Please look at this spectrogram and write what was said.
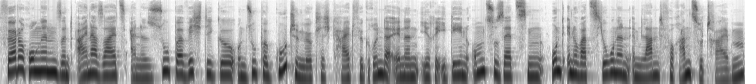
Förderungen sind einerseits eine super wichtige und super gute Möglichkeit für Gründerinnen, ihre Ideen umzusetzen und Innovationen im Land voranzutreiben.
